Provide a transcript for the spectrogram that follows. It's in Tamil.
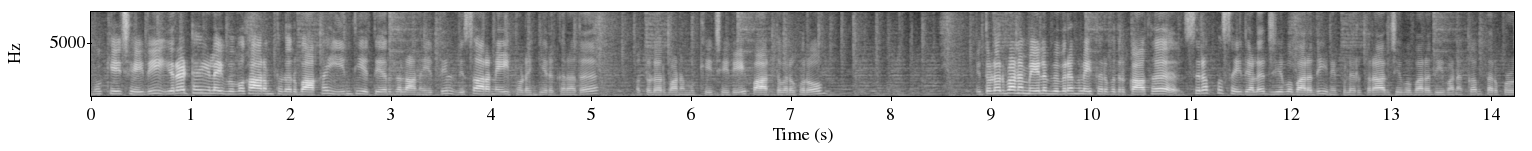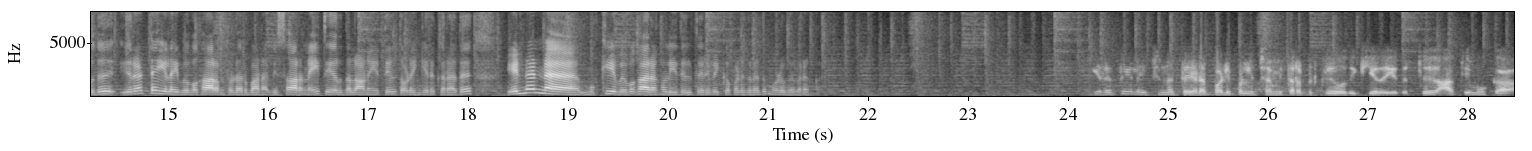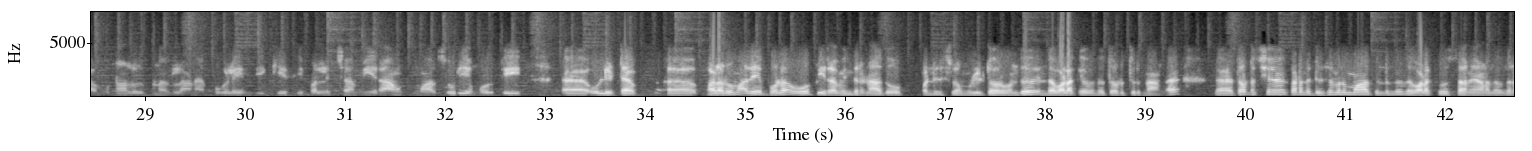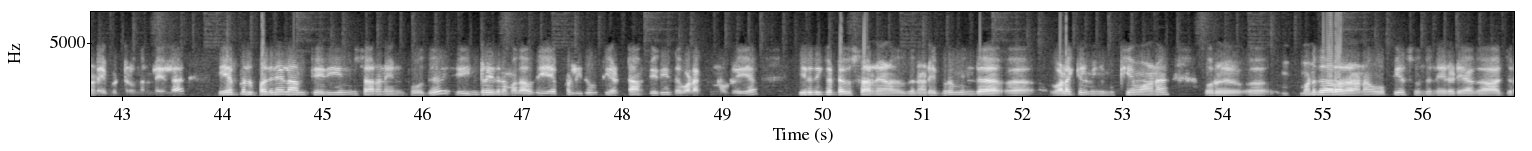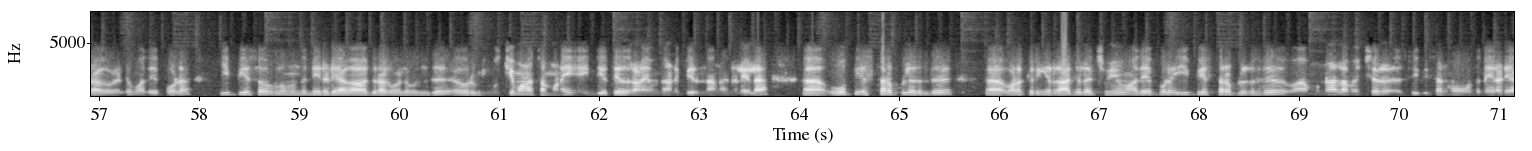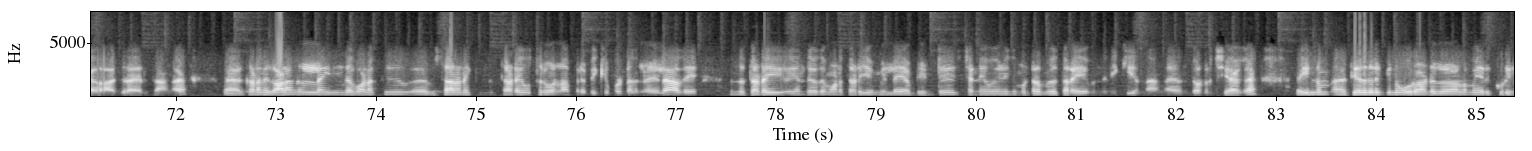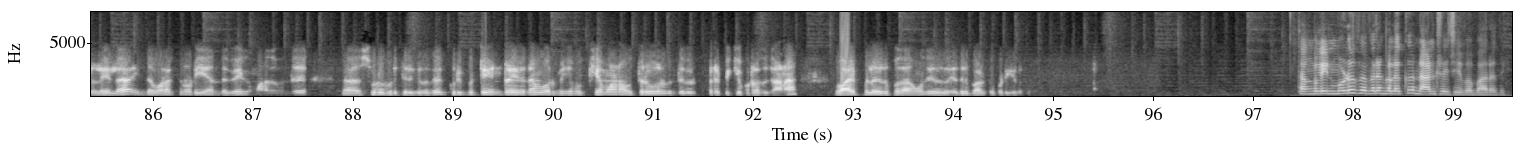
முக்கிய செய்தி இரட்டை இலை விவகாரம் தொடர்பாக இந்திய தேர்தல் ஆணையத்தில் விசாரணையை தொடங்கியிருக்கிறது. அது தொடர்பான முக்கிய செய்தியை பார்த்து வருகிறோம். இது தொடர்பான மேலும் விவரங்களை தருவதற்காக சிறப்பு செய்தியாளர் ஜீவபாரதி இணைப்பில் இருக்கிறார். ஜீவபாரதி வணக்கம். தற்பொழுது இரட்டை இலை விவகாரம் தொடர்பான விசாரணை தேர்தல் ஆணையத்தில் தொடங்கியிருக்கிறது. என்னென்ன முக்கிய விவகாரங்கள் இதில் தெரிவிக்கப்படுகிறது? முழு விவரங்கள். இரட்டை இலை சின்னத்தை எடப்பாடி பழனிசாமி தரப்பிற்கு ஒதுக்கியதை எதிர்த்து அதிமுக முன்னாள் உறுப்பினர்களான புகழேந்தி கே சி பழனிசாமி ராமகுமார் சூரியமூர்த்தி உள்ளிட்ட பலரும் அதே போல O P Ravindranath O Panneerselvam உள்ளிட்டோர் வந்து இந்த வழக்கை வந்து தொடுத்திருந்தாங்க. தொடர்ச்சியாக கடந்த டிசம்பர் மாதத்திலிருந்து இந்த வழக்கு விசாரணையானது வந்து நடைபெற்று வந்த நிலையில ஏப்ரல் பதினேழாம் தேதியின் விசாரணையின் போது இன்றைய தினம் அதாவது ஏப்ரல் இருபத்தி எட்டாம் தேதி இந்த வழக்கினுடைய இறுதிக்கட்ட விசாரணையானது வந்து நடைபெறும். இந்த வழக்கில் மிக முக்கியமான ஒரு மனுதாரரான ஓபிஎஸ் வந்து நேரடியாக ஆஜராக வேண்டும். அதே போல இபிஎஸ் அவர்களும் வந்து நேரடியாக ஆஜராக வேண்டும் என்று ஒரு முக்கியமான சம்மனை இந்திய தேர்தல் ஆணையம் வந்து அனுப்பியிருந்தாங்க. நிலையில ஓபிஎஸ் தரப்பிலிருந்து வழக்கறிஞர் ராஜலட்சுமியும் அதே போல இபிஎஸ் தரப்பிலிருந்து முன்னாள் அமைச்சர் சி பி சண்முகம் வந்து நேரடியாக ஆஜராயிருக்காங்க. கடந்த காலங்களில் இந்த வழக்கு விசாரணைக்கு தடை உத்தரவெல்லாம் பிறப்பிக்கப்பட்ட நிலையில அது அந்த தடை எந்த விதமான தடையும் இல்லை அப்படின்ட்டு சென்னை உயர்நீதிமன்றம் இந்த தடையை வந்து நீக்கியிருந்தாங்க. தொடர்ச்சியாக இன்னும் தேர்தலுக்கு இன்னும் ஒரு ஆண்டு காலமே இருக்கக்கூடிய நிலையில இந்த வழக்கினுடைய அந்த வேகமானது வந்து சூடுபிடித்திருக்கிறது. குறிப்பிட்டு இன்றைய தினம் ஒரு மிக முக்கியமான உத்தரவுகள் வந்து பிறப்பிக்கப்படுறதுக்கான வாய்ப்புகள் இருப்பதாக வந்து எதிர்- எதிர்பார்க்கப்படுகிறது. தங்களின் முழு விவரங்களுக்கு நன்றி ஜீவபாரதி.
